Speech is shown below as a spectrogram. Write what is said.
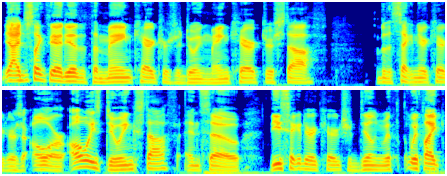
yeah i just like the idea that the main characters are doing main character stuff but the secondary characters are, are always doing stuff and so these secondary characters are dealing with with like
